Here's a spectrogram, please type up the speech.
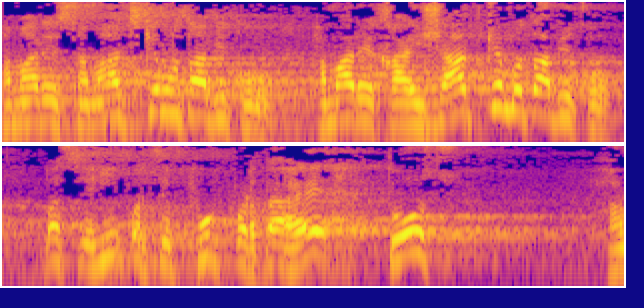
ہمارے سماج کے مطابق ہو، ہمارے خواہشات کے مطابق ہو۔ بس یہیں پر سے پھوٹ پڑتا ہے۔ تو ہم،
